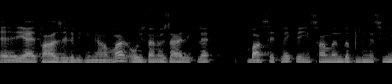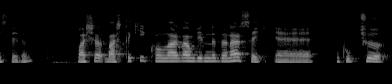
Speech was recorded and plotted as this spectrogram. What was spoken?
yelpazeli bir dünyan var. O yüzden özellikle bahsetmek ve insanların da bilmesini istedim. Başa, baştaki konulardan birine dönersek e, hukukçu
